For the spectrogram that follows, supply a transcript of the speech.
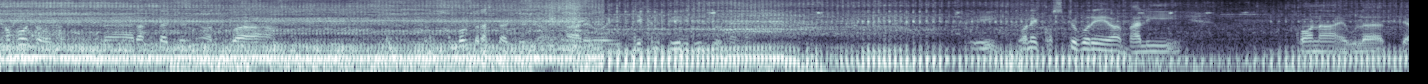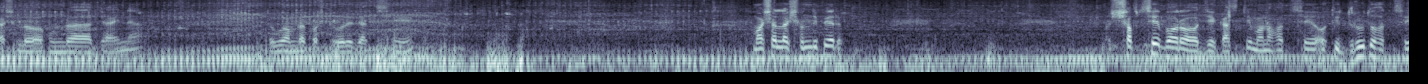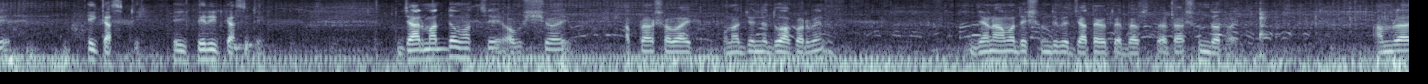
সম্ভবত আহ, রাস্তার জন্য অথবা সম্ভবত রাস্তার জন্য আর ওই যেখানে তৈরি কিন্তু এই অনেক কষ্ট ভালি কণা এগুলাতে আসলে হুন্ডা যায় না। তবু আমরা কষ্ট করে যাচ্ছি। মার্শাল্লাহ সন্দীপের সবচেয়ে বড় যে কাজটি মনে হচ্ছে, অতি দ্রুত হচ্ছে, এই কাজটি, এই পেরির কাজটি। যার মাধ্যম হচ্ছে অবশ্যই আপনারা সবাই ওনার জন্য দোয়া করবেন, যেন আমাদের সন্দীপের যাতায়াতের ব্যবস্থাটা সুন্দর হয়। আমরা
